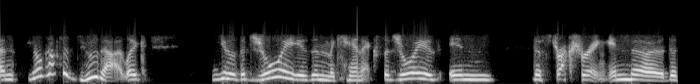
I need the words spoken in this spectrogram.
And you don't have to do that. Like, you know, the joy is in the mechanics. The joy is in the structuring, in the the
